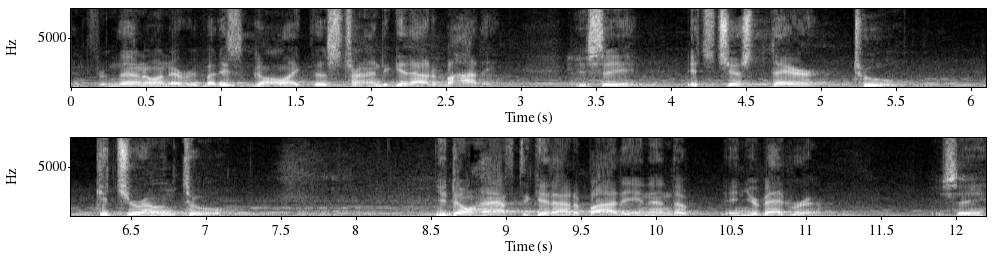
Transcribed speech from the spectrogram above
And from then on, everybody's going like this trying to get out of body. You see, it's just their tool. Get your own tool. You don't have to get out of body and end up in your bedroom. You see,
